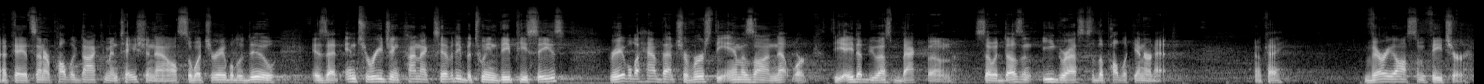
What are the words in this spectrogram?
Okay, it's in our public documentation now. So what you're able to do is that inter-region connectivity between VPCs, you're able to have that traverse the Amazon network, the AWS backbone, so it doesn't egress to the public internet. Okay? Very awesome feature.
